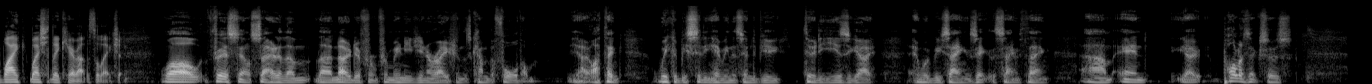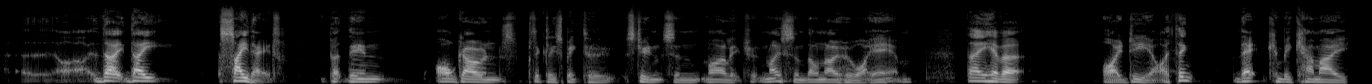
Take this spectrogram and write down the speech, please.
why why should they care about this election? Well, first thing I'll say to them, they're no different from any generation that's come before them. You know, I think we could be sitting having this interview 30 years ago and we'd be saying exactly the same thing. Um, and you know, politics is uh, they they say that, but then I'll go and particularly speak to students in my electorate. Most of them, they'll know who I am. They have a idea. I think that can become a,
